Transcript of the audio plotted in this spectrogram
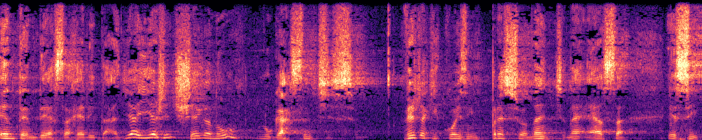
entender essa realidade. E aí a gente chega no lugar santíssimo. Veja que coisa impressionante, né? Essa, esse,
